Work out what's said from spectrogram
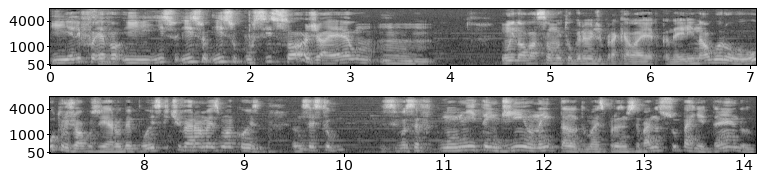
E ele foi e isso, isso, isso por si só já é um, um uma inovação muito grande para aquela época. Né? Ele inaugurou outros jogos vieram depois que tiveram a mesma coisa. Eu não sei se tu, se você no Nintendinho nem tanto, mas por exemplo você vai no Super Nintendo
